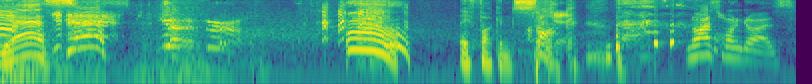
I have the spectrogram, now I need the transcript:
Yes. Yes! They fucking suck. Nice one, guys.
